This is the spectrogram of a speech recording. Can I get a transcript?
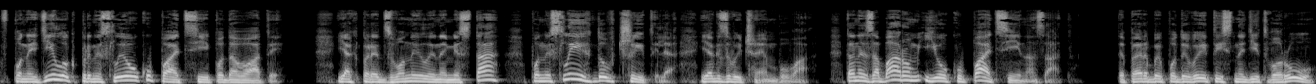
В понеділок принесли окупації подавати. Як передзвонили на міста, понесли їх до вчителя, як звичаєм бува, та незабаром і окупації назад. Тепер би подивитись на дітвору,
